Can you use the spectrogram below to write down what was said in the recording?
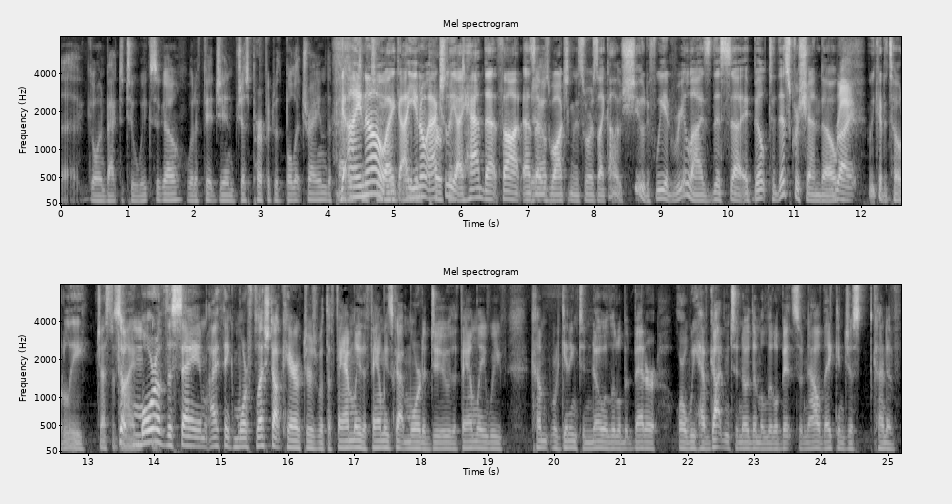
Uh, going back to two weeks ago, would have fit in just perfect with Bullet Train. The Yeah, I know. 2 I, I you know, been actually, I had that thought as I was watching this, where I was like, "Oh shoot! If we had realized this, uh, it built to this crescendo, Right. We could have totally justified. So justified." more of the same. I think more fleshed out characters with the family. The family's got more to do. The family we've come we're getting to know a little bit better, or we have gotten to know them a little bit. So now they can just kind of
